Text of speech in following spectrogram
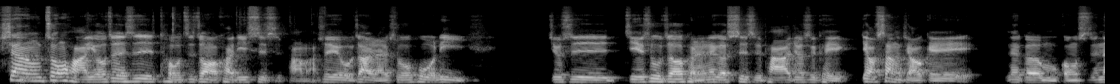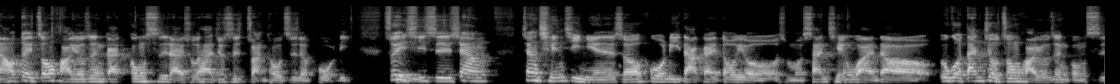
像中华邮政是投资中华快递四十趴嘛，所以我照理来说获利。就是结束之后，可能那个四十趴就是可以要上缴给那个母公司，然后对中华邮政该公司来说，它就是转投资的获利。所以其实像、嗯、像前几年的时候，获利大概都有什么三千万到，如果单就中华邮政公司，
